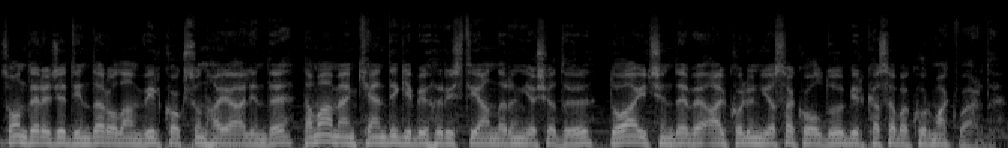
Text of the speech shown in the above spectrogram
Son derece dindar olan Wilcox'un hayalinde, tamamen kendi gibi Hristiyanların yaşadığı, doğa içinde ve alkolün yasak olduğu bir kasaba kurmak vardı.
